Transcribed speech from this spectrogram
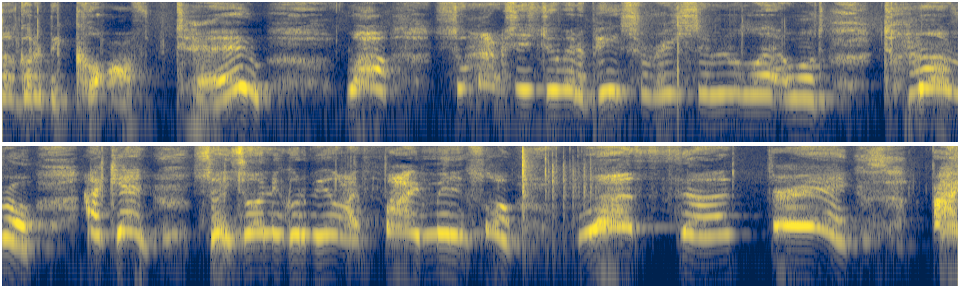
are going to be cut off too. What? So Max is doing a pizza race simulator one tomorrow again. So it's only going to be like five minutes long. What the frick? I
